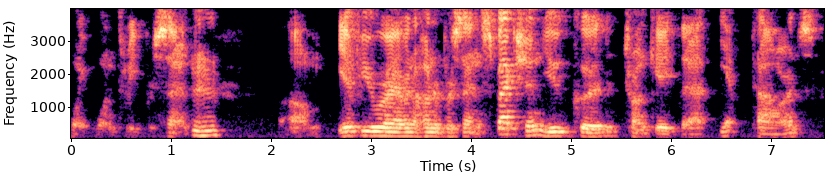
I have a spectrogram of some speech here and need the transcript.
0.13%. percent mm hmm um, if you were having 100% inspection, you could truncate that yep. tolerance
